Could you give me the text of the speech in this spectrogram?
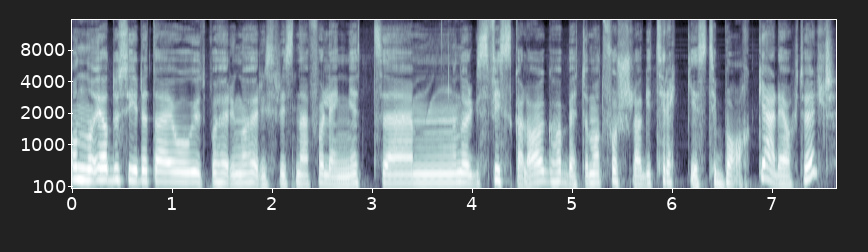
Nå, ja, Du sier dette er jo ute på høring og høringsfristen er forlenget. Um, Norges Fiskarlag har bedt om at forslaget trekkes tilbake. Er det aktuelt?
